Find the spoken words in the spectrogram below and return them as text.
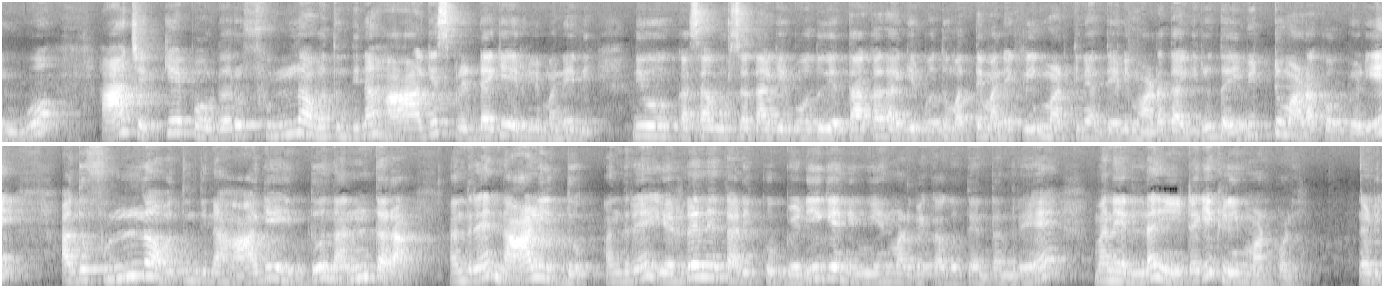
ನೀವು ಆ ಚಕ್ಕೆ ಪೌಡರು ಫುಲ್ ಅವತ್ತಿನ ದಿನ ಹಾಗೆ ಸ್ಪ್ರೆಡ್ಡಾಗೇ ಇರಲಿ ಮನೇಲಿ. ನೀವು ಕಸ ಗುಡ್ಸೋದಾಗಿರ್ಬೋದು, ಎತ್ತಾಕೋದಾಗಿರ್ಬೋದು, ಮತ್ತೆ ಮನೆ ಕ್ಲೀನ್ ಮಾಡ್ತೀನಿ ಅಂತೇಳಿ ಮಾಡೋದಾಗಿರು ದಯವಿಟ್ಟು ಮಾಡೋಕ್ಕೆ ಹೋಗಬೇಡಿ. ಅದು ಫುಲ್ಲು ಅವತ್ತಿನ ದಿನ ಹಾಗೆ ಇದ್ದು ನಂತರ ಅಂದರೆ ನಾಳಿದ್ದು ಅಂದರೆ ಎರಡನೇ ತಾರೀಕು ಬೆಳಿಗ್ಗೆ ನೀವು ಏನು ಮಾಡಬೇಕಾಗುತ್ತೆ ಅಂತಂದರೆ ಮನೆಯೆಲ್ಲ ನೀಟಾಗಿ ಕ್ಲೀನ್ ಮಾಡ್ಕೊಳ್ಳಿ. ನೋಡಿ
